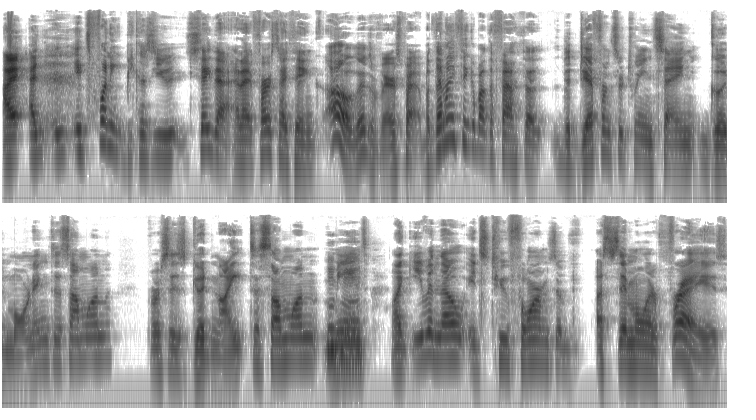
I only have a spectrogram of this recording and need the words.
I, I it's funny because you say that, and at first I think, oh, there's a very special. But then I think about the fact that the difference between saying good morning to someone versus good night to someone Mhm. means like even though it's two forms of a similar phrase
